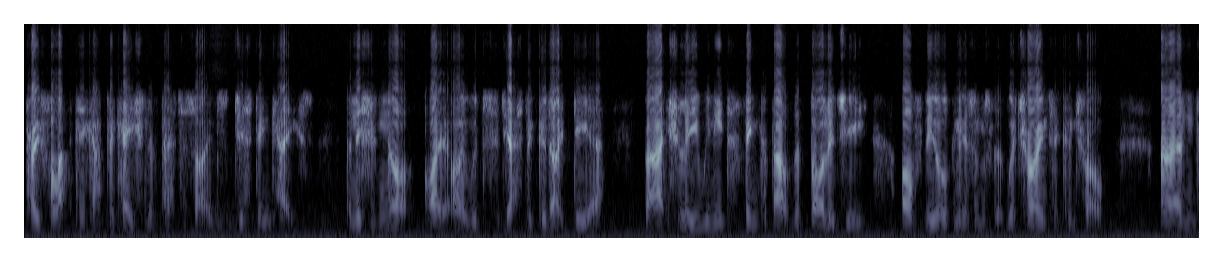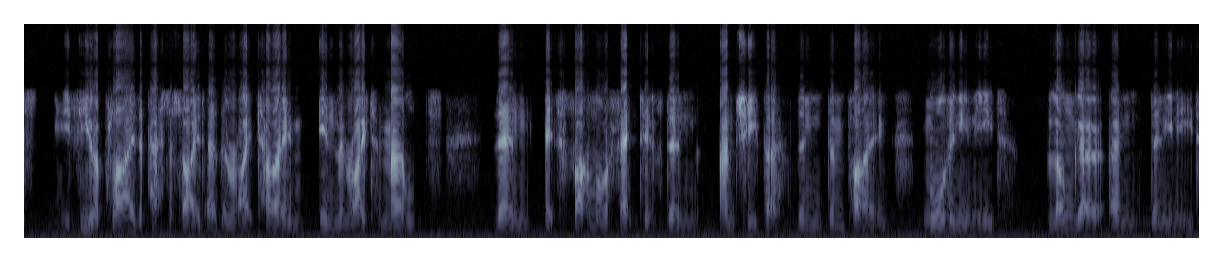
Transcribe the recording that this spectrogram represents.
prophylactic application of pesticides just in case. And this is not, I, I would suggest, a good idea. But actually, we need to think about the biology of the organisms that we're trying to control. And if you apply the pesticide at the right time in the right amount, then it's far more effective than and cheaper than, than applying more than you need, longer and than you need.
